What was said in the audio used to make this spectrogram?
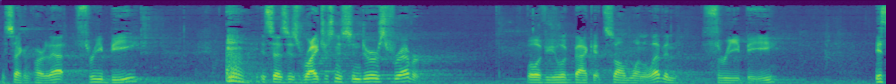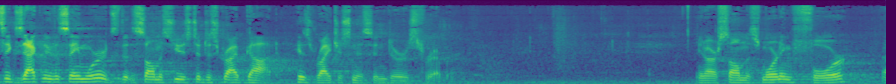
the second part of that, 3b, it says, His righteousness endures forever. Well, if you look back at Psalm 111, 3b, it's exactly the same words that the psalmist used to describe God. His righteousness endures forever. In our psalm this morning, 4, uh,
